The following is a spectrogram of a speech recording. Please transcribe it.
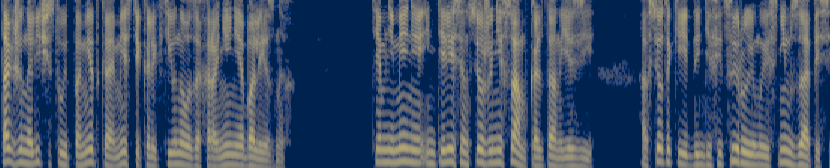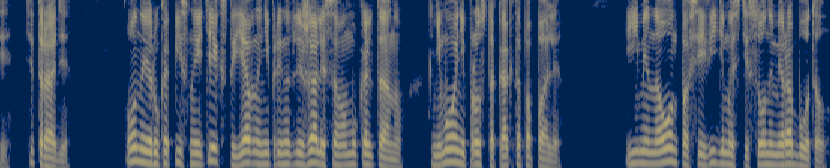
Также наличествует пометка о месте коллективного захоронения болезных. Тем не менее, интересен все же не сам Кальтан Язи, а все-таки идентифицируемые с ним записи, тетради. Он и рукописные тексты явно не принадлежали самому Кальтану, к нему они просто как-то попали. И именно он, по всей видимости, с онами работал,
